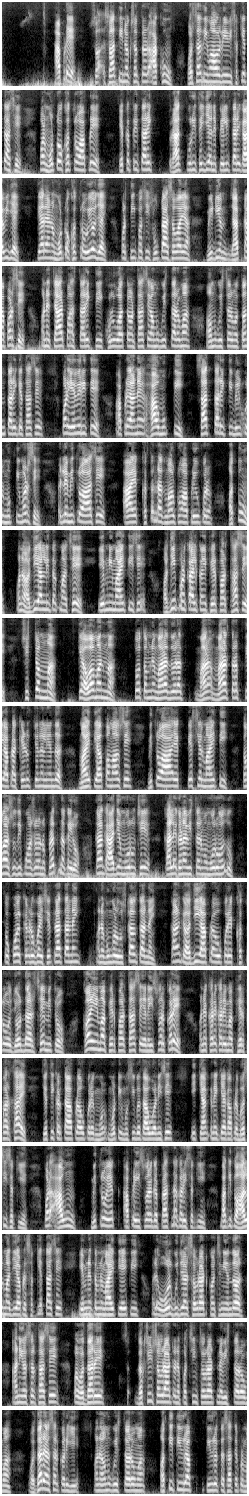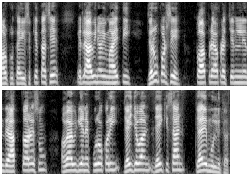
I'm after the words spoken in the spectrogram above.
આપણે સ્વા- સ્વાતિ નક્ષત્ર આખું વરસાદી માહોલ એવી શક્યતા છે. પણ મોટો ખતરો આપણે એકત્રીસ તારીખ રાત પૂરી થઈ જાય અને પહેલી તારીખ આવી જાય. ત્યારે એનો મોટો ખતરો વયો જાય. પણ તે પછી છૂટા સવાયા, મીડિયમ ઝાપટા પડશે અને ચાર પાંચ તારીખથી ખુલ્લું વાતાવરણ થશે અમુક વિસ્તારોમાં અમુક વિસ્તારોમાં ત્રણ તારીખે થશે. પણ એવી રીતે આપણે આને હાવ મુક્તિ, સાત તારીખથી બિલકુલ મુક્તિ મળશે. એટલે મિત્રો આ છે, આ એક ખતરનાક માવઠું આપણી ઉપર હતું અને હજી હાલની તકમાં છે. એમની માહિતી છે, હજી પણ કાલ કંઈ ફેરફાર થશે સિસ્ટમમાં કે હવામાનમાં, તો તમને મારા દ્વારા મારા મારા તરફથી આપણા ખેડૂત ચેનલની અંદર માહિતી આપવામાં આવશે. મિત્રો, આ એક સ્પેશિયલ માહિતી તમારા સુધી પહોંચવાનો પ્રયત્ન કર્યો. કારણ કે આજે મોરું છે, કાલે ઘણા વિસ્તારમાં મોરું હતું, તો કોઈ ખેડૂતભાઈ છેતરાતા નહીં અને બુંગળ ઉચકાવતા નહીં. કારણ કે હજી આપણા ઉપર એક ખતરો જોરદાર છે, મિત્રો. કંઈ એમાં ફેરફાર થશે અને ઈશ્વર કરે અને ખરેખર એમાં ફેરફાર થાય, જેથી કરતાં આપણા ઉપર એક મોટી મુસીબત આવવાની છે. એ ક્યાંક ને ક્યાંક આપણે બસી શકીએ. પણ આવું, મિત્રો, એક આપણે ઈશ્વર આગળ પ્રાર્થના કરી શકીએ. બાકી તો હાલમાં જે આપણે શક્યતા છે, એમને તમને માહિતી આપી. એટલે ઓલ ગુજરાત સૌરાષ્ટ્ર કચ્છની અંદર આની અસર થશે, પણ વધારે દક્ષિણ સૌરાષ્ટ્ર અને પશ્ચિમ સૌરાષ્ટ્રના વિસ્તારોમાં વધારે અસર કરીએ. અને અમુક વિસ્તારોમાં અતિ તીવ્ર, તીવ્રતા સાથે પણ માવઠું થાય એવી શક્યતા છે. એટલે આવી નવી માહિતી જરૂર પડશે, તો આપણે આપણા ચેનલની અંદર આપતા રહીશું. હવે આ વિડીયોને પૂરો કરી. જય જવાન, જય કિસાન, જય મુરલીધર.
